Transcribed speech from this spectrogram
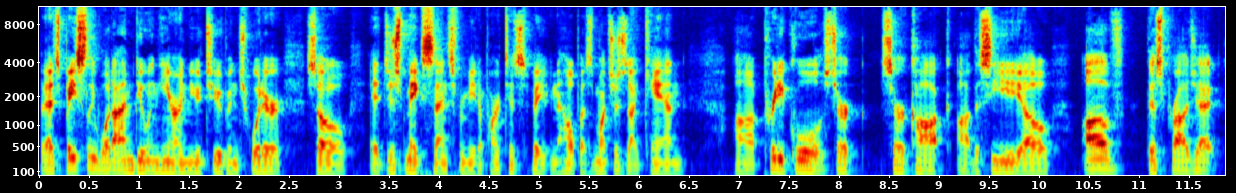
that's basically what I'm doing here on YouTube and Twitter. So it just makes sense for me to participate and help as much as I can. Uh, pretty cool, Sir Sir Cawk, uh, the CEO of this project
